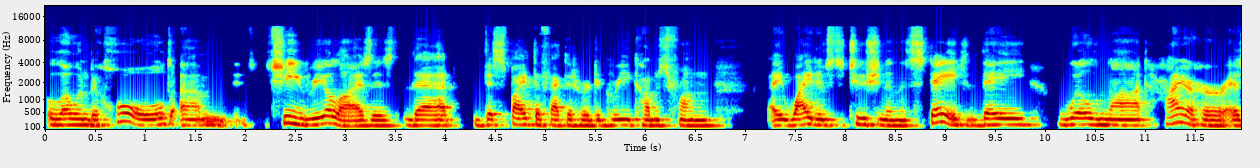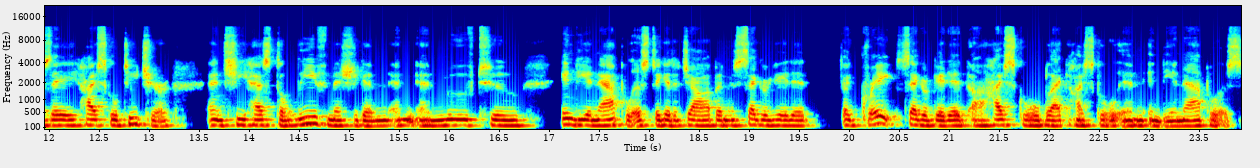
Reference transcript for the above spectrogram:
lo and behold, um, she realizes that despite the fact that her degree comes from a white institution in the state, they will not hire her as a high school teacher. And she has to leave Michigan and, and move to Indianapolis to get a job in a segregated a great segregated uh, high school, black high school in Indianapolis.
